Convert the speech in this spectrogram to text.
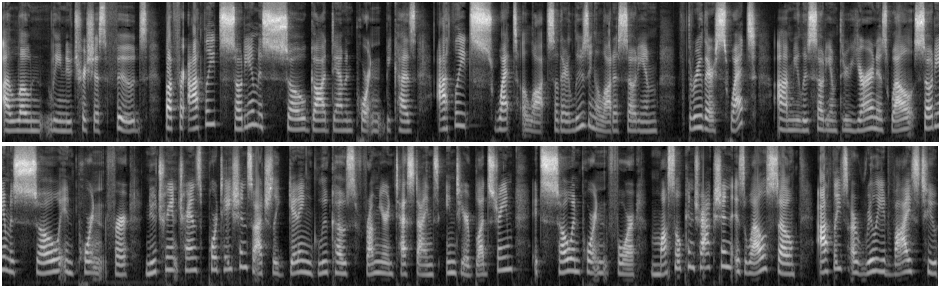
uh, lowly nutritious foods. But for athletes, sodium is so goddamn important because athletes sweat a lot. So they're losing a lot of sodium through their sweat. Um, you lose sodium through urine as well. Sodium is so important for nutrient transportation. So, actually getting glucose from your intestines into your bloodstream. It's so important for muscle contraction as well. So, athletes are really advised to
